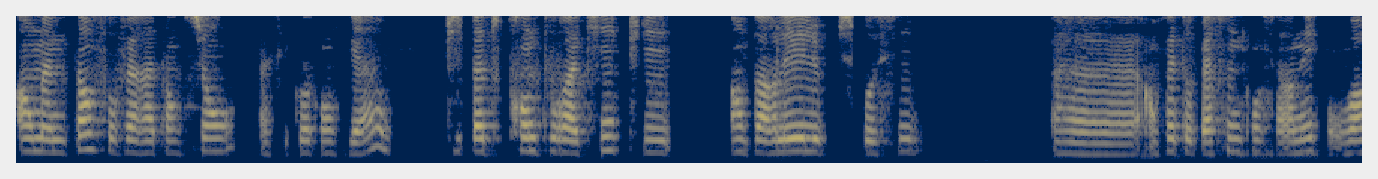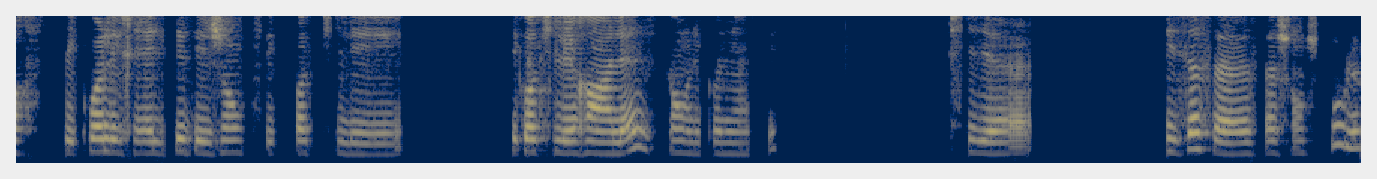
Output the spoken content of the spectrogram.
En même temps, il faut faire attention à c'est quoi qu'on regarde, puis pas tout prendre pour acquis, puis en parler le plus possible euh, en fait aux personnes concernées pour voir c'est quoi les réalités des gens, c'est quoi qui les c'est quoi qui les rend à l'aise quand on les connaît assez. Puis euh, et ça, ça, ça change tout, là.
